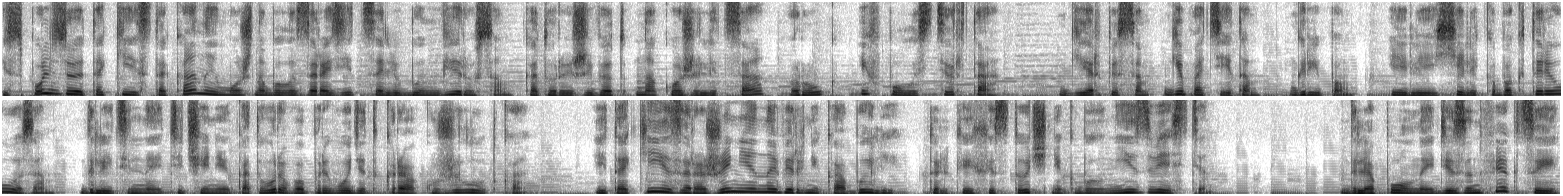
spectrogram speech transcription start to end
Используя такие стаканы, можно было заразиться любым вирусом, который живет на коже лица, рук и в полости рта – герпесом, гепатитом, гриппом или хеликобактериозом, длительное течение которого приводит к раку желудка. И такие заражения наверняка были, только их источник был неизвестен – для полной дезинфекции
